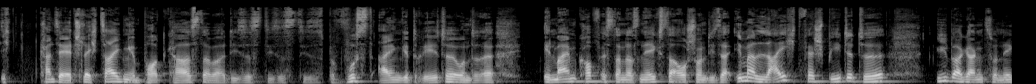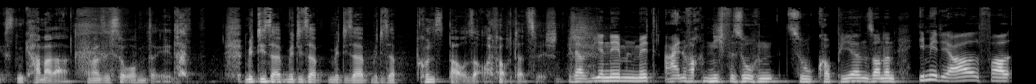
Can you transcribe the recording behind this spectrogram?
ich kann es ja jetzt schlecht zeigen im Podcast, aber dieses, dieses, dieses bewusst eingedrehte und äh, in meinem Kopf ist dann das nächste auch schon dieser immer leicht verspätete Übergang zur nächsten Kamera, wenn man sich so umdreht. mit dieser, mit dieser, mit dieser, mit dieser Kunstpause auch noch dazwischen. Ich glaube, wir nehmen mit, einfach nicht versuchen zu kopieren, sondern im Idealfall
